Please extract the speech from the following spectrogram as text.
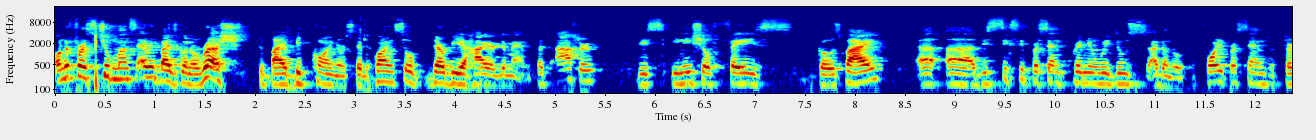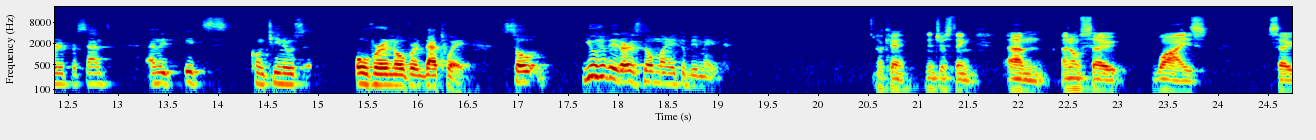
On the first two months, everybody's going to rush to buy Bitcoin or stablecoin, so there'll be a higher demand. But after this initial phase goes by, uh, uh, this 60% premium reduces, I don't know, to 40% or 30%, and it it's continues over and over that way. So usually there is no money to be made. Okay, interesting. Um, and also wise. So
